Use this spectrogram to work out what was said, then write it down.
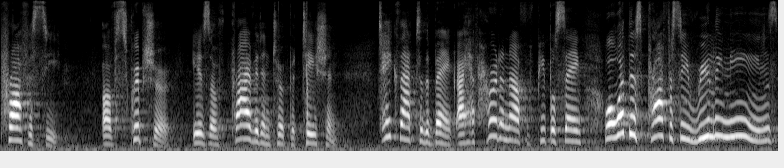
prophecy of Scripture is of private interpretation. Take that to the bank. I have heard enough of people saying, well, what this prophecy really means,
